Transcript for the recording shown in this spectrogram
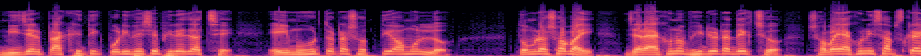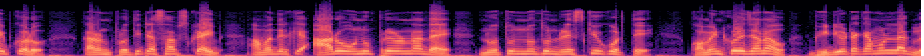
নিজের প্রাকৃতিক পরিবেশে ফিরে যাচ্ছে। এই মুহূর্তটা সত্যি অমূল্য। তোমরা সবাই যারা এখনও ভিডিওটা দেখছ, সবাই এখনই সাবস্ক্রাইব করো, কারণ প্রতিটা সাবস্ক্রাইব আমাদেরকে আরও অনুপ্রেরণা দেয় নতুন নতুন রেস্কিউ করতে। কমেন্ট করে জানাও ভিডিওটা কেমন লাগল,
